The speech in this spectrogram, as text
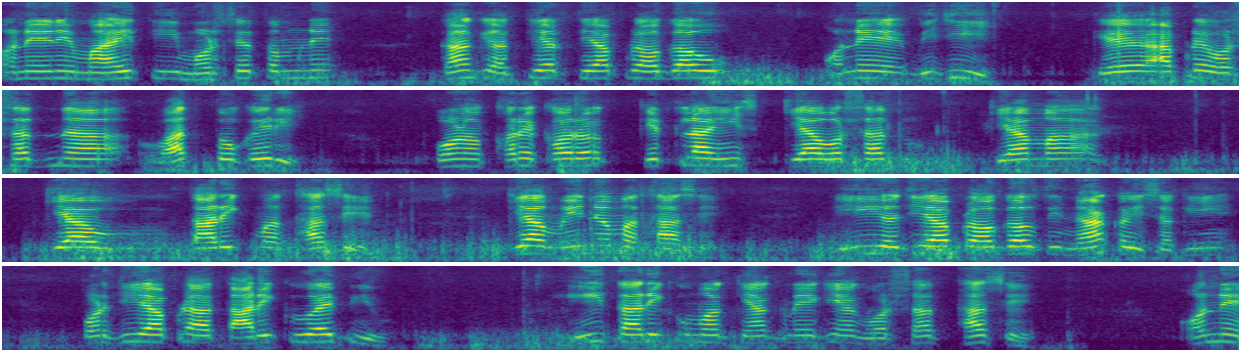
અને એની માહિતી મળશે તમને. કારણ કે અત્યારથી આપણે અગાઉ અને બીજી કે આપણે વરસાદના વાત તો કરી, પણ ખરેખર કેટલા ઇંચ કયા વરસાદ, ક્યાંમાં, કયા તારીખમાં થશે, કયા મહિનામાં થશે એ હજી આપણે અગાઉથી ના કહી શકીએ, પણ જે આપણે આ તારીખો આપ્યું એ તારીખોમાં ક્યાંક ને ક્યાંક વરસાદ થશે. અને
